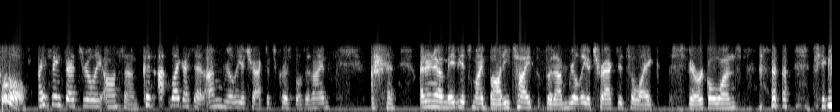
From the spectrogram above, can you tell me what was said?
Cool. I think that's really awesome because, like I said, I'm really attracted to crystals, and I'm. I don't know. Maybe it's my body type, but I'm really attracted to like spherical ones because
